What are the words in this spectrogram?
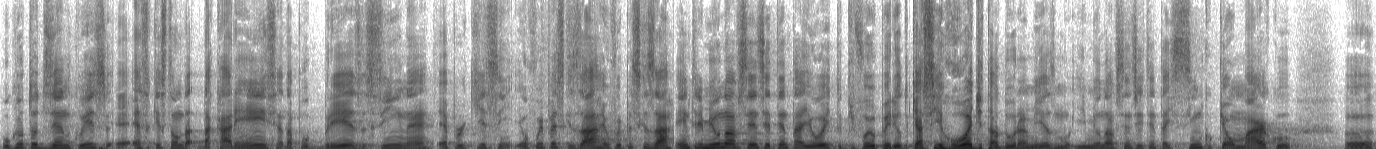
o que eu tô dizendo com isso é essa questão da, da carência, da pobreza, assim, né? É porque, assim, eu fui pesquisar, eu fui pesquisar. Entre 1978, que foi o período que acirrou a ditadura mesmo, e 1985, que é o marco ah,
